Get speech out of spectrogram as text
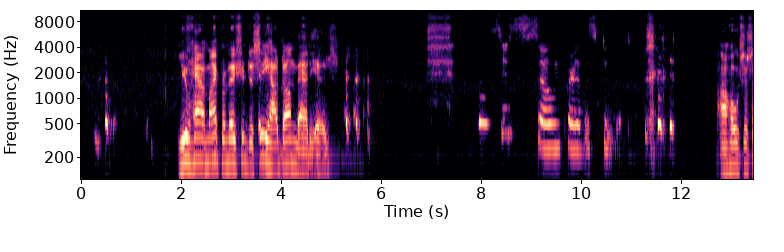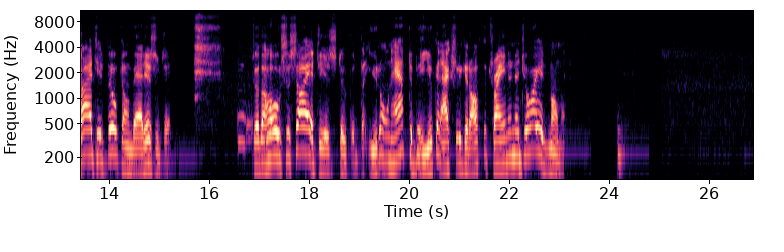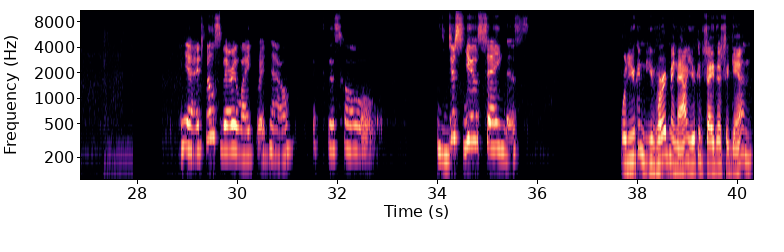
You have my permission to see how dumb that is. It's just so incredibly stupid. Our whole society is built on that, isn't it? Mm, So the whole society is stupid, but you don't have to be. You can actually get off the train and enjoy a moment. Yeah, it feels very light right now. Like this whole just you saying this. Well, you can. You've heard me now. You can say this again.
